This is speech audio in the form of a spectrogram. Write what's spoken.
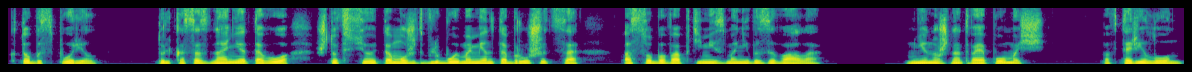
кто бы спорил. Только сознание того, что все это может в любой момент обрушиться, особого оптимизма не вызывало. «Мне нужна твоя помощь», — повторил он.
